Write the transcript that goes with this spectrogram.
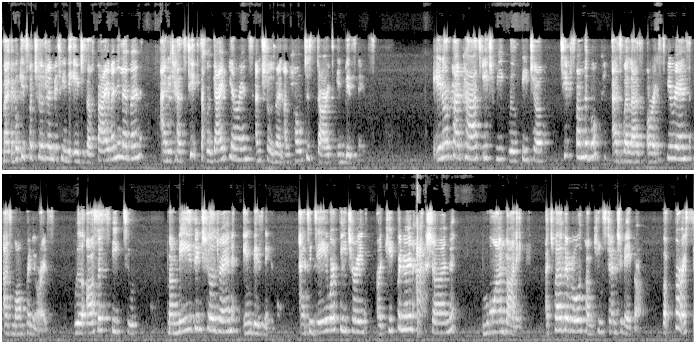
My book is for children between the ages of 5 and 11, and it has tips that will guide parents and children on how to start in business. In our podcast, each week we'll feature tips from the book as well as our experience as mompreneurs. We'll also speak to amazing children in business. And today we're featuring our Kidpreneur in Action, Moan Bonnick, a 12 year old from Kingston, Jamaica. But first,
